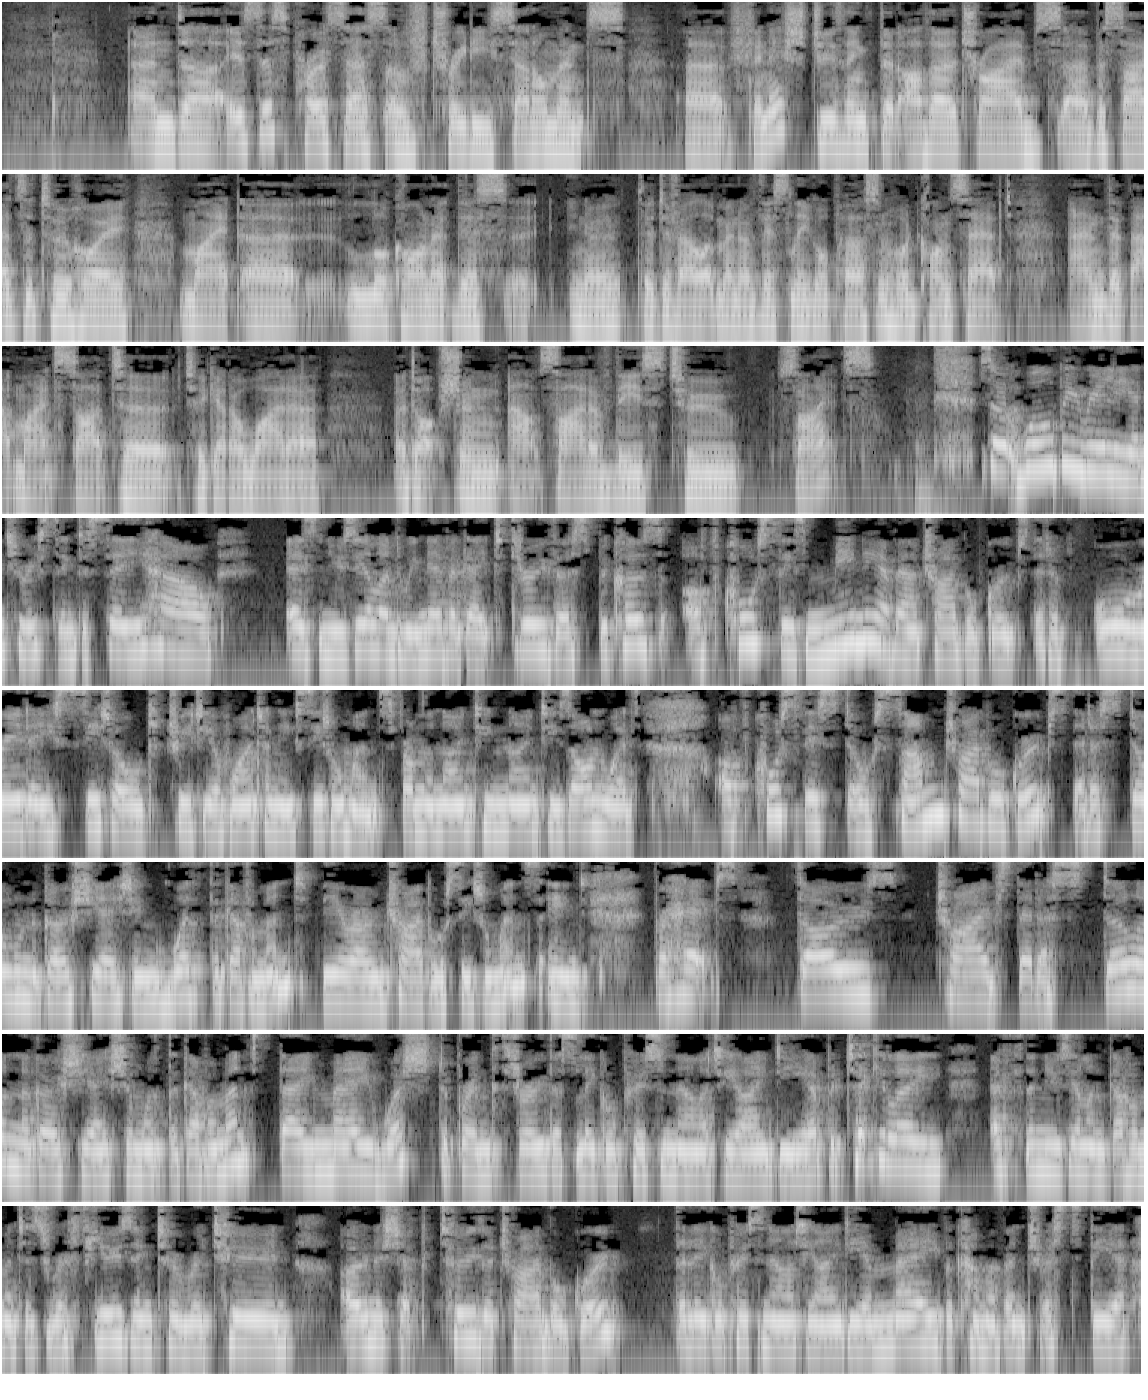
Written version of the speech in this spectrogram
And uh, is this process of treaty settlements uh, finished? Do you think that other tribes uh, besides the Tūhoe might uh, look on at this, uh, you know, the development of this legal personhood concept, and that that might start to to get a wider adoption outside of these two sites? So it will be really interesting to see how as New Zealand we navigate through this because of course there's many of our tribal groups that have already settled Treaty of Waitangi settlements from the 1990s onwards. Of course there's still some tribal groups that are still negotiating with the government their own tribal settlements and perhaps those tribes that are still in negotiation with the government, they may wish to bring through this legal personality idea, particularly if the New Zealand government is refusing to return ownership to the tribal group. The legal personality idea may become of interest there.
